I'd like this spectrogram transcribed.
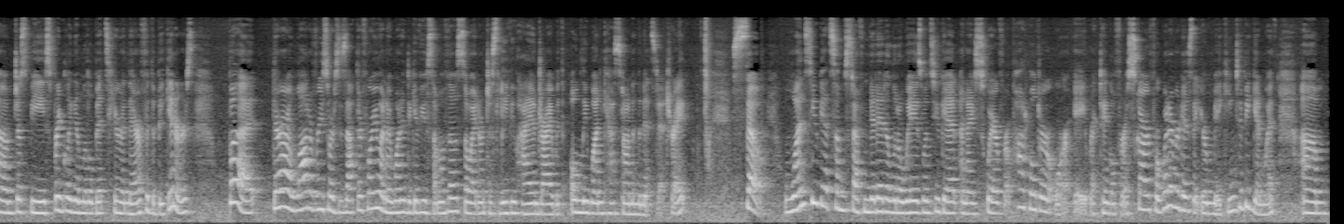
um, just be sprinkling in little bits here and there for the beginners, but there are a lot of resources out there for you and I wanted to give you some of those so I don't just leave you high and dry with only one cast on in the knit stitch, right? So once you get some stuff knitted a little ways, once you get a nice square for a pot holder or a rectangle for a scarf or whatever it is that you're making to begin with, um,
